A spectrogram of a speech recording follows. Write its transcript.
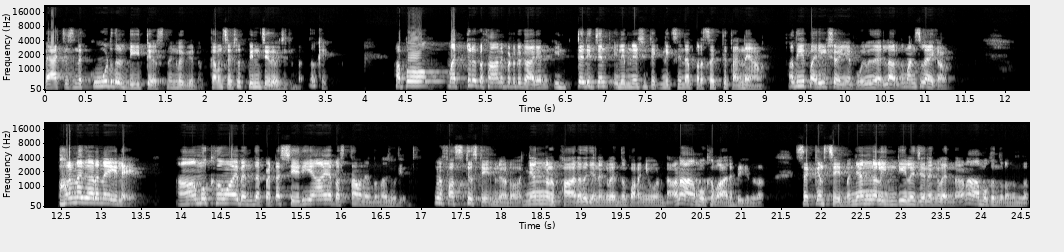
ബാച്ചസിന്റെ കൂടുതൽ ഡീറ്റെയിൽസ് നിങ്ങൾ കിട്ടും. കമന്റ് സെക്ഷനിൽ പിൻ ചെയ്ത് വെച്ചിട്ടുണ്ട്. ഓക്കെ അപ്പോ മറ്റൊരു പ്രധാനപ്പെട്ട ഒരു കാര്യം ഇന്റലിജന്റ് എലിമിനേഷൻ ടെക്നിക്സിന്റെ പ്രസക്തി തന്നെയാണ്. അത് ഈ പരീക്ഷ കഴിഞ്ഞപ്പോൾ ഒരുവിധം എല്ലാവർക്കും മനസ്സിലായി കാണും. ഭരണഘടനയിലെ ആമുഖവുമായി ബന്ധപ്പെട്ട ശരിയായ പ്രസ്താവന എന്തെന്ന ചോദ്യം? ഇവിടെ ഫസ്റ്റ് സ്റ്റേറ്റ്മെന്റ് കേട്ടോ ഞങ്ങൾ ഭാരത ജനങ്ങൾ എന്ന് പറഞ്ഞുകൊണ്ടാണ് ആമുഖം ആരംഭിക്കുന്നത്. സെക്കൻഡ് സ്റ്റേറ്റ്മെന്റ് ഞങ്ങൾ ഇന്ത്യയിലെ ജനങ്ങൾ എന്നാണ് ആമുഖം തുടങ്ങുന്നത്.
